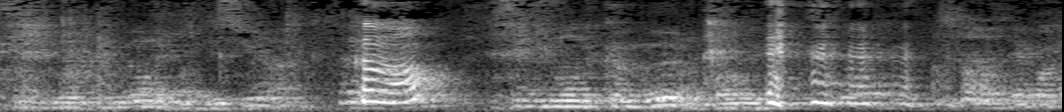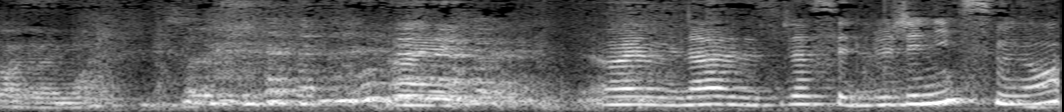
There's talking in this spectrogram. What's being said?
C'est du monde comme eux, on est pas déçus. Hein. Comment? C'est du monde comme eux, on est pas déçus. Il y a pas quand même moi. Ouais. Ouais, mais là, là c'est de l'eugénisme, non?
